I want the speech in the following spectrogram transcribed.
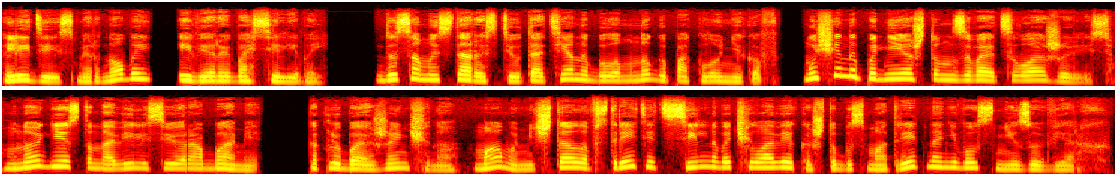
Лидией Смирновой и Верой Васильевой. До самой старости у Татьяны было много поклонников. Мужчины под нее, что называется, ложились. Многие становились ее рабами. Как любая женщина, мама мечтала встретить сильного человека, чтобы смотреть на него снизу вверх.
